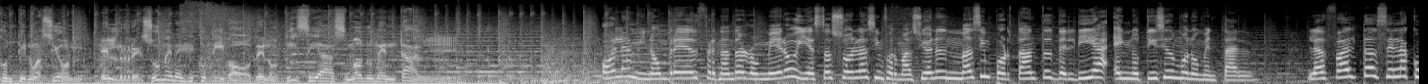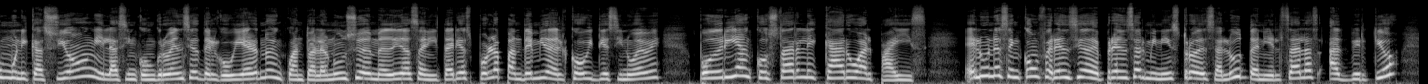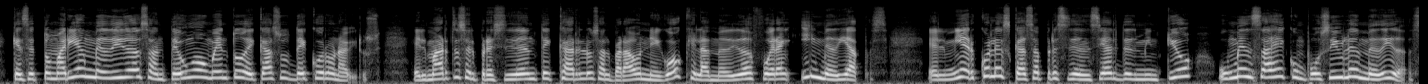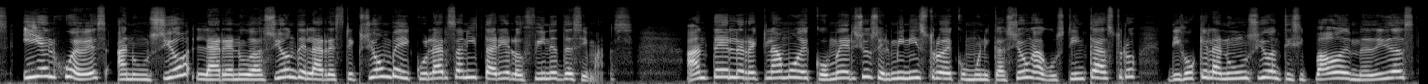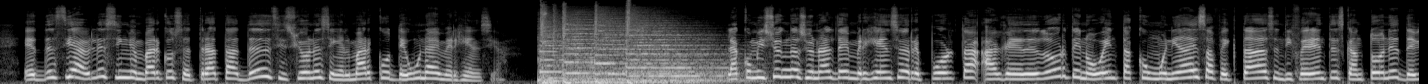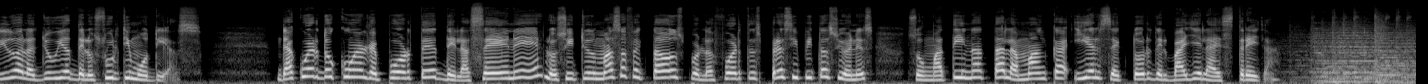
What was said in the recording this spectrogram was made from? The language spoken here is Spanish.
continuación el resumen ejecutivo de Noticias Monumental. Hola, mi nombre es Fernanda Romero y estas son las informaciones más importantes del día en Noticias Monumental. Las faltas en la comunicación y las incongruencias del gobierno en cuanto al anuncio de medidas sanitarias por la pandemia del COVID-19 podrían costarle caro al país. El lunes en conferencia de prensa el ministro de Salud, Daniel Salas, advirtió que se tomarían medidas ante un aumento de casos de coronavirus. El martes el presidente Carlos Alvarado negó que las medidas fueran inmediatas. El miércoles, Casa Presidencial desmintió un mensaje con posibles medidas y el jueves anunció la reanudación de la restricción vehicular sanitaria los fines de semana. Ante el reclamo de comercios, el ministro de Comunicación, Agustín Castro, dijo que el anuncio anticipado de medidas es deseable, sin embargo se trata de decisiones en el marco de una emergencia. La Comisión Nacional de Emergencia reporta alrededor de 90 comunidades afectadas en diferentes cantones debido a las lluvias de los últimos días. De acuerdo con el reporte de la CNE, los sitios más afectados por las fuertes precipitaciones son Matina, Talamanca y el sector del Valle La Estrella.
